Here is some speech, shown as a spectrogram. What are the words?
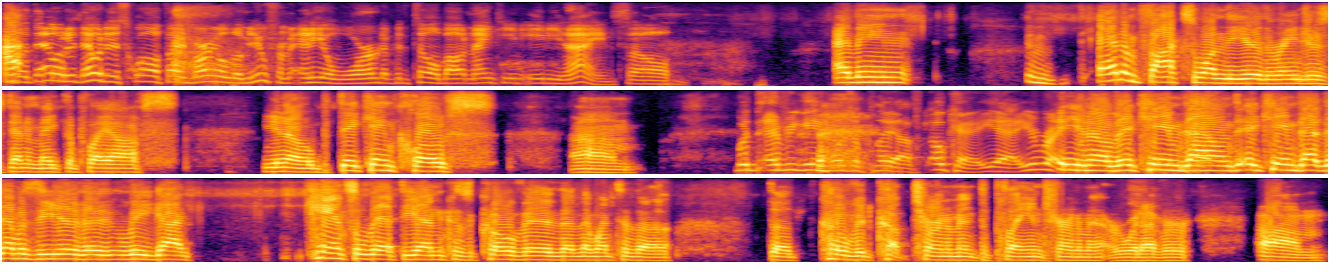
but I, that would that would have disqualified Mario Lemieux from any award up until about 1989. So, I mean, Adam Fox won the year the Rangers didn't make the playoffs. You know, they came close. Um, but every game was a playoff. Okay, yeah, you're right. You know, they came down. It came that that was the year the league got canceled at the end because of COVID. Then they went to the the COVID Cup tournament, the playing tournament or whatever. Um,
